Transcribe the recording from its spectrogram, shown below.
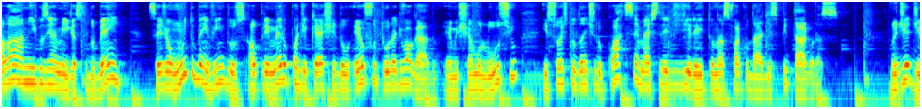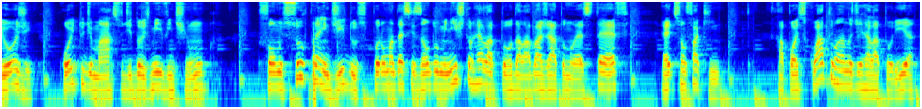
Olá, amigos e amigas, tudo bem? Sejam muito bem-vindos ao primeiro podcast do Eu Futuro Advogado. Eu me chamo Lúcio e sou estudante do quarto semestre de Direito nas faculdades Pitágoras. No dia de hoje, 8 de março de 2021, fomos surpreendidos por uma decisão do ministro relator da Lava Jato no STF, Edson Fachin. Após quatro anos de relatoria,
